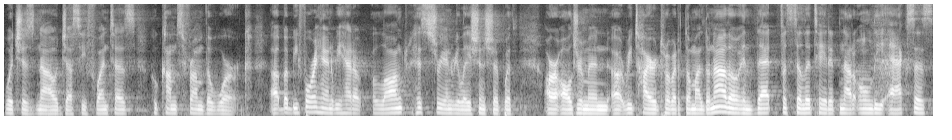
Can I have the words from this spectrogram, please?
which is now Jesse Fuentes, who comes from the work. Uh, but beforehand, we had a, a, long history and relationship with our alderman, uh, retired Roberto Maldonado, and that facilitated not only access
